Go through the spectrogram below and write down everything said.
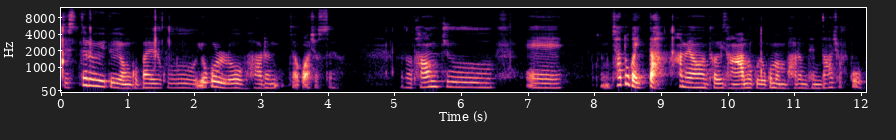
이제 스테로이드 연고 말고 이걸로 바르자고 하셨어요. 그래서 다음 주에 좀 차도가 있다 하면 더 이상 안 오고 요거만 바르면 된다 하셨고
